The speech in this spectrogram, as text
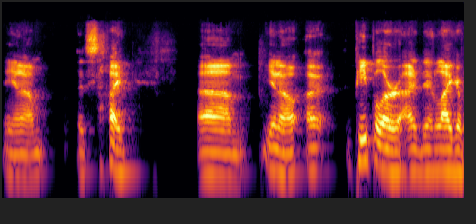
you know, it's like, um, you know, uh, people are like a,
